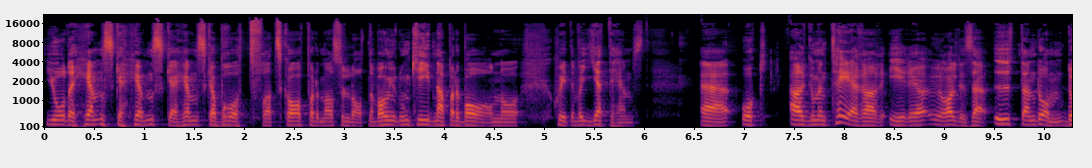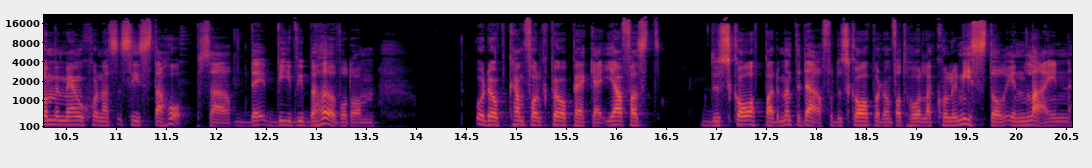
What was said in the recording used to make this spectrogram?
gjorde hemska, hemska, hemska brott för att skapa de här soldaterna. De kidnappade barn och skit, det var jättehemskt. Uh, och argumenterar i realiteten så här, utan dem, de är människornas sista hopp, så här, det, vi, vi behöver dem. Och då kan folk påpeka, ja fast du skapade dem inte därför, du skapade dem för att hålla kolonister in line.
